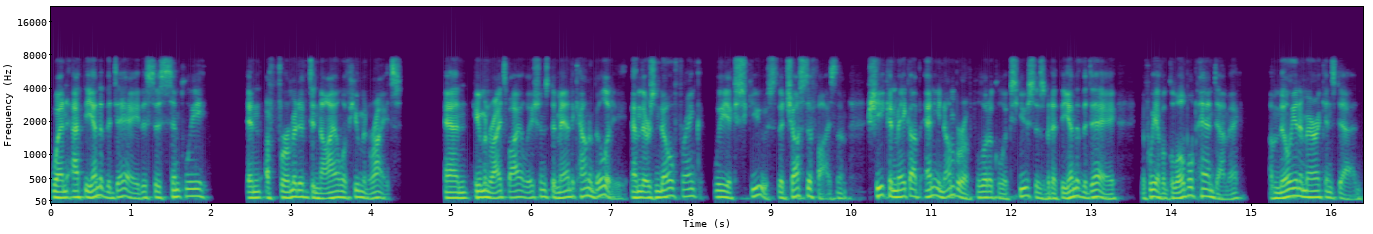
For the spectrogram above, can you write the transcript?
when at the end of the day, this is simply an affirmative denial of human rights. And human rights violations demand accountability. And there's no, frankly, excuse that justifies them. She can make up any number of political excuses, but at the end of the day, if we have a global pandemic, a million Americans dead,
